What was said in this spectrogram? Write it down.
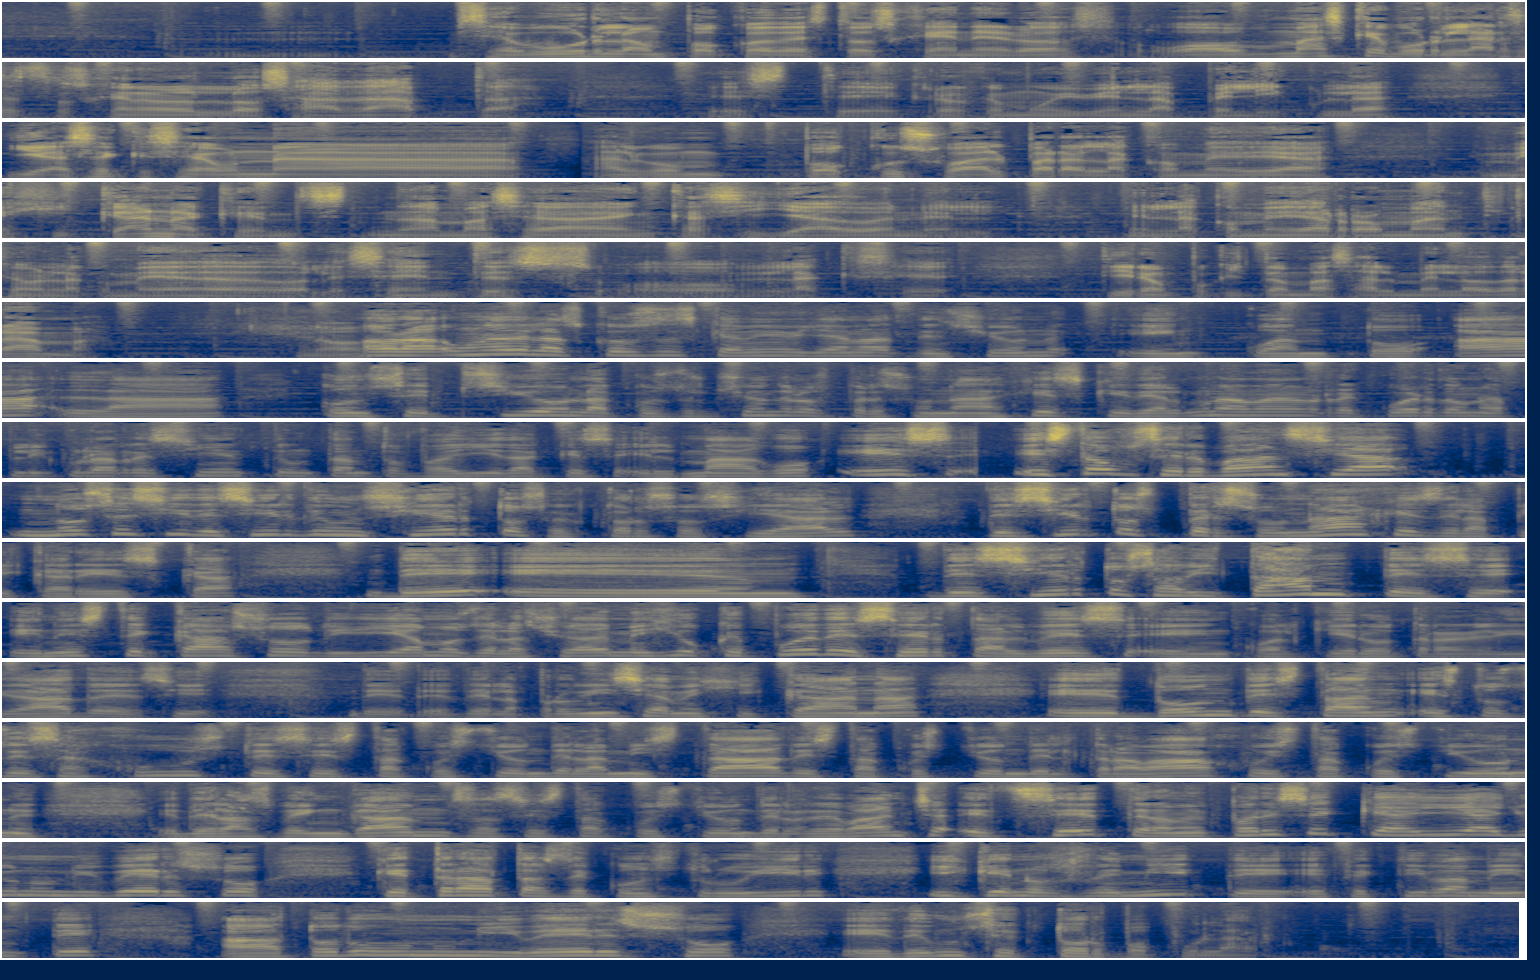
se burla un poco de estos géneros, o más que burlarse de estos géneros, los adapta. Este, creo que muy bien la película y hace que sea una algo poco usual para la comedia mexicana que nada más se ha encasillado en el en la comedia romántica o en la comedia de adolescentes o la que se tira un poquito más al melodrama. Ahora, una de las cosas que a mí me llama la atención en cuanto a la concepción, la construcción de los personajes, que de alguna manera me recuerda a una película reciente, un tanto fallida, que es El Mago, es esta observancia no sé si decir de un cierto sector social, de ciertos personajes de la picaresca, de, eh, de ciertos habitantes, eh, en este caso diríamos de la Ciudad de México, que puede ser tal vez en cualquier otra realidad de, de, de la provincia mexicana, eh, donde están estos desajustes, esta cuestión de la amistad, esta cuestión del trabajo, esta cuestión de las venganzas, esta cuestión de la revancha, etcétera. Me parece que ahí hay un universo que tratas de construir y que nos remite efectivamente a todo un universo de un sector popular.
